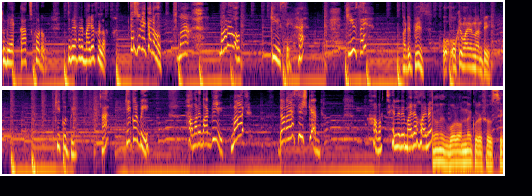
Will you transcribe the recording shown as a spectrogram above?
তুমি এক কাজ করো তুমি আমার মাইরা ফেলো তো শুনে কেন? মা। মারো কি হয়েছে? হ্যাঁ? কি হয়েছে? আন্টি প্লিজ ওকে মারেন না আন্টি কি করবি? হ্যাঁ? কি করবি? আমারে মারবি? মার! দাঁড়ায় আছিস কেন? আমার ছেলেরে মায়েরা হয় না অনেক বড় অন্যায় করে ফেলছি।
